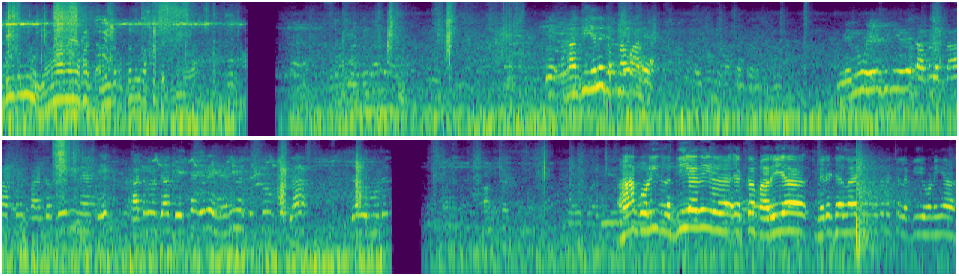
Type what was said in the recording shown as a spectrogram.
ਓਕੇ ਤੋਂ ਹੋ ਗਿਆ ਉਹਨਾਂ ਨੇ ਹੱਥ ਅੰਦਰ ਉੱਤਰਲੇ ਪਾਸੇ ਚੱਲ ਜਾਣਾ ਹਾਂਜੀ ਇਹਨੇ ਜੱਫਾ ਪਾ ਲਿਆ। ਮੈਨੂੰ ਇਹ ਸੀ ਕਿ ਇਹਦੇ ਦੱਬ ਲੱਗਾ, ਆਪਣੇ ਫਰੈਂਡ ਤੇ ਵੀ ਮੈਂ ਇੱਕ ਕੱਢ ਲੋ ਜਦ ਦੇਖਿਆ, ਇਹਦੇ ਹੈ ਨਹੀਂ ਮੈਂ ਸਿੱਧੋਂ ਭੱਜਾ ਜਦ ਮੁੰਡੇ ਹਾਂ, ਗੋਲੀ ਲੱਗੀ ਆ ਇਹਦੀ, ਇੱਕ ਮਾਰੀ ਆ। ਮੇਰੇ ਖਿਆਲ ਨਾਲ ਉਹਦੇ ਵਿੱਚ ਲੱਗੀ ਹੋਣੀ ਆ।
